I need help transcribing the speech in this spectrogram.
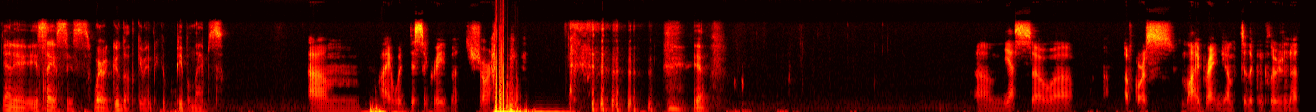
Yeah, and he, he says he's very good at giving people names. Um, I would disagree, but sure. yeah. Um, yes, so uh, of course my brain jumped to the conclusion that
